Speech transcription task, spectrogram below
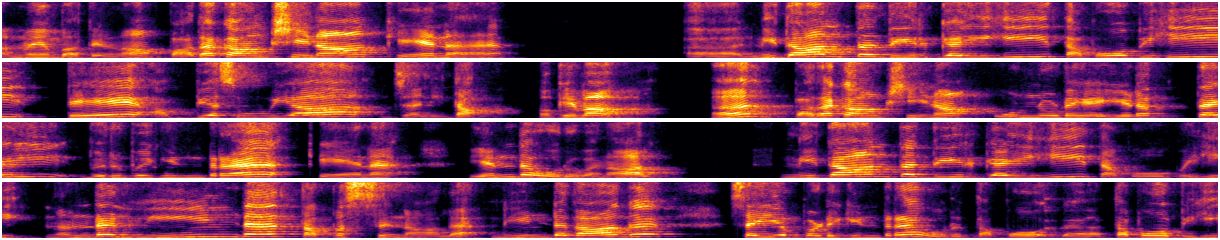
அண்மையம் பார்த்தீங்கன்னா பதகாங்ஷினா கேன நிதாந்த தீர்க்கைஹி தபோபிஹி தே அபியசூயா ஜனிதா. ஓகேவா அஹ், பதகாங்ஷினா உன்னுடைய இடத்தை விரும்புகின்ற கேன எந்த ஒருவனால் நிதாந்த தீர்க்கைஹி தபோபிஹி. நன்ற நீண்ட தபஸினால நீண்டதாக செய்யப்படுகின்ற ஒரு தபோ தபோபிகி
